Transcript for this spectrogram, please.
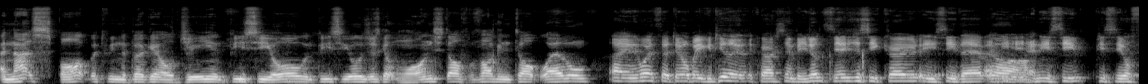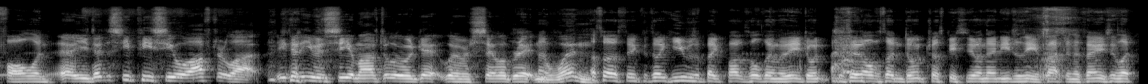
And that spot between the big LG and PCO, and PCO just got launched off the fucking top level. I mean, they went through the door, but you can hear the crowd but you don't see it. You just see crowd and you see them, and, Yeah. you, and you see PCO falling. Uh, you didn't see PCO after that. You didn't even see him after they were get they were celebrating the win. That's what I was saying because like he was a big part of the whole thing. That they don't, they all of a sudden don't trust PCO, and then he doesn't even factor in the finish. And like,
